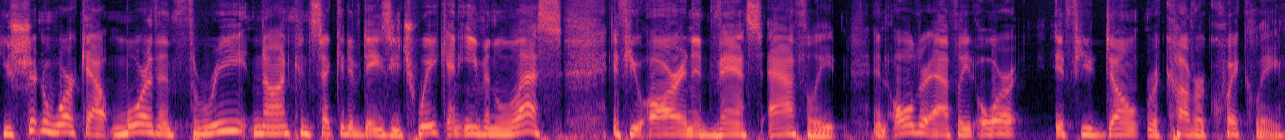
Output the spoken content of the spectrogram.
you shouldn't work out more than three non consecutive days each week, and even less if you are an advanced athlete, an older athlete, or if you don't recover quickly.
